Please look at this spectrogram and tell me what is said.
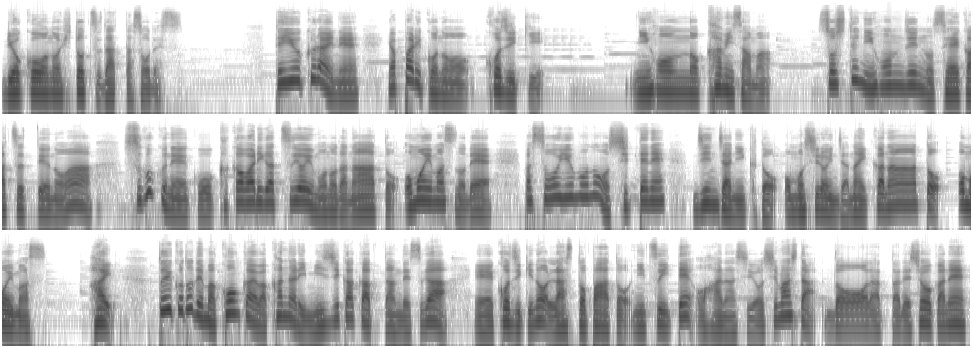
旅行の一つだったそうです。っていうくらいねやっぱりこの「古事記」日本の神様そして日本人の生活っていうのはすごくねこう関わりが強いものだなと思いますのでやそういうものを知ってね神社に行くと面白いんじゃないかなと思います。はい。ということで、まあ、今回はかなり短かったんですが「えー、古事記」のラストパートについてお話をしました。どうだったでしょうかね、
